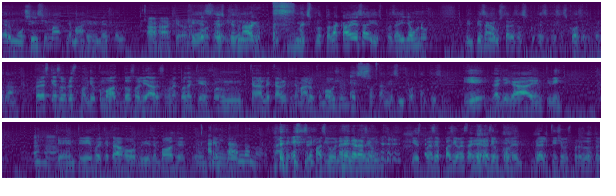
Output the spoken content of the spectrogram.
hermosísima llamada Heavy Metal, Ajá, que era una que es, cosa. es- ahí. que es una me explotó la cabeza y después ahí ya uno le empiezan a gustar esas, esas cosas, ¿verdad? Pero es que eso respondió como a dos oleadas. Una cosa que fue un canal de cable que se llamaba Locomotion Eso también es importantísimo. y la llegada de MTV. Ujú. Que MTV fue el que trajo Vivis en Bothead un tiempo. Arruinándonos. se paseó una generación y después se paseó esta generación con el reality shows, pero eso es otro,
